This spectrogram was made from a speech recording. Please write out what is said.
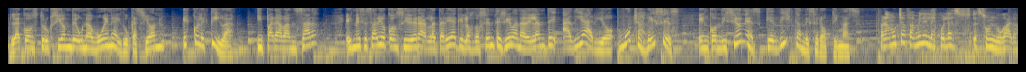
La construcción de una buena educación es colectiva y para avanzar es necesario considerar la tarea que los docentes llevan adelante a diario, muchas veces en condiciones que distan de ser óptimas. Para muchas familias la escuela es, un lugar,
